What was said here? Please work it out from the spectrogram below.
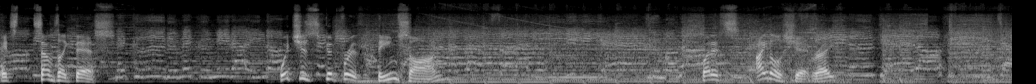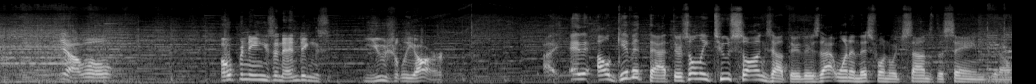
It sounds like this. Which is good for a theme song, but it's idol shit, right? Yeah, well, openings and endings usually are. I, I'll give it that. There's only two songs out there. There's that one and this one, which sounds the same, you know.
